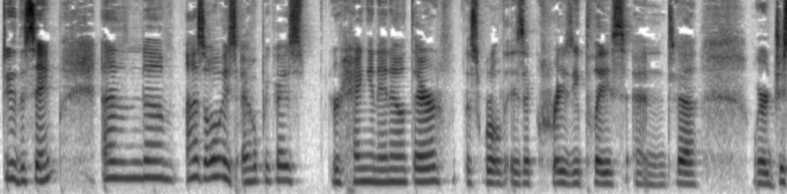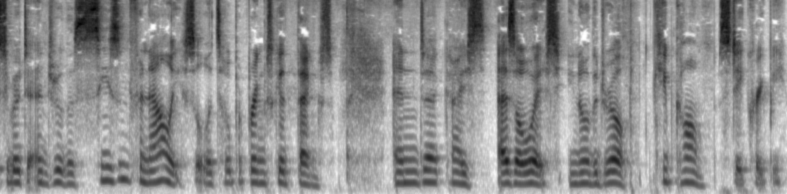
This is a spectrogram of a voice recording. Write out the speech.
do the same. And um, as always, I hope you guys are hanging in out there. This world is a crazy place, and uh, we're just about to enter the season finale. So let's hope it brings good things. And uh, guys, as always, you know the drill. Keep calm, stay creepy.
